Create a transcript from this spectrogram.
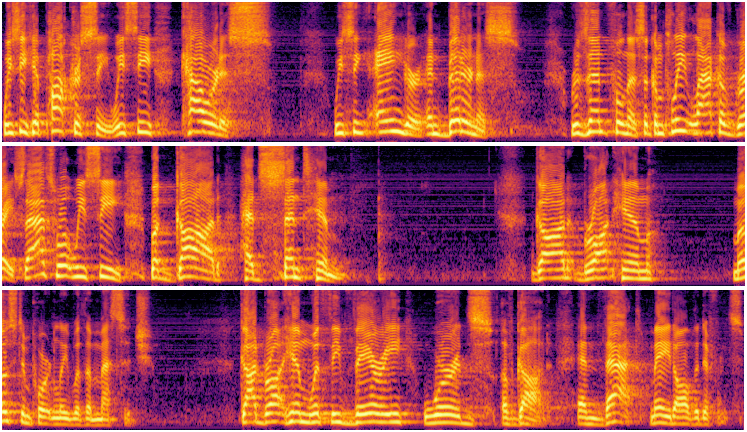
We see hypocrisy. We see cowardice. We see anger and bitterness, resentfulness, a complete lack of grace. That's what we see. But God had sent him. God brought him, most importantly, with a message. God brought him with the very words of God, and that made all the difference.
